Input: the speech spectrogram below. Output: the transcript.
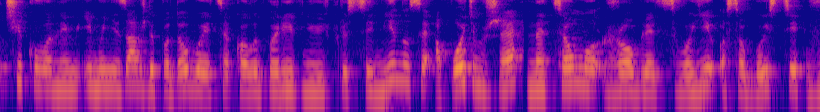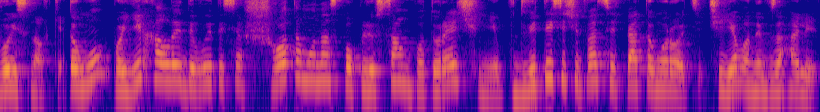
очікуваним, і мені завжди подобається, коли порівнюють плюси мінуси, а потім вже на цьому роблять свої особисті висновки. Тому поїхали дивитися, що там у нас по плюсам по Туреччині в 2025 році. Чи є вони взагалі?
